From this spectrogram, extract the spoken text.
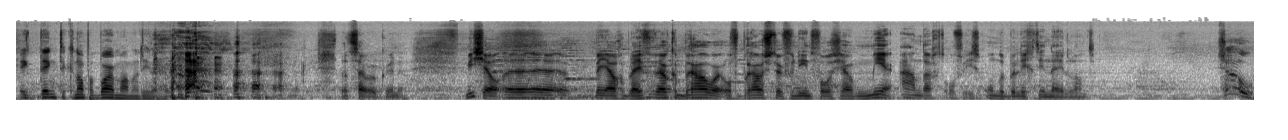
Ik denk de knappe barmannen die we hebben. Dat zou ook kunnen. Michel, eh ben jou gebleven. Welke brouwer of brouwster verdient volgens jou meer aandacht of is onderbelicht in Nederland? Zo.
